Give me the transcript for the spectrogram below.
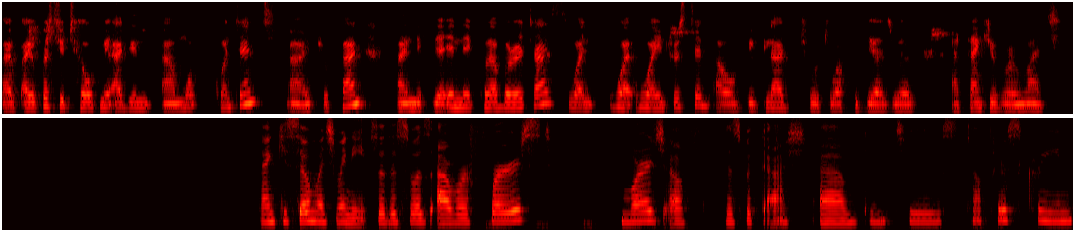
I, I request you to help me add in uh, more content uh, if you can, and if there are any collaborators who are, who are, interested, I will be glad to, to work with you as well. Uh, thank you very much. Thank you so much, Winnie. So this was our first merge of this book dash. I'm going to stop your screen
